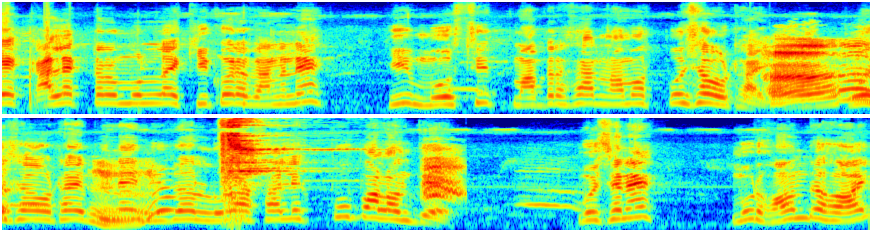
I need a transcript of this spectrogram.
এই কালেক্টৰ মোল্লাই কি কৰে জানেনে? সি মছজিদ মাদ্ৰাছাৰ নামত পইচা উঠায়। পইচা উঠাই পিনে নিজৰ ল'ৰা ছোৱালীক পোহপালন দিয়ে। বুজিছেনে? মোৰ সন্দেহ হয়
